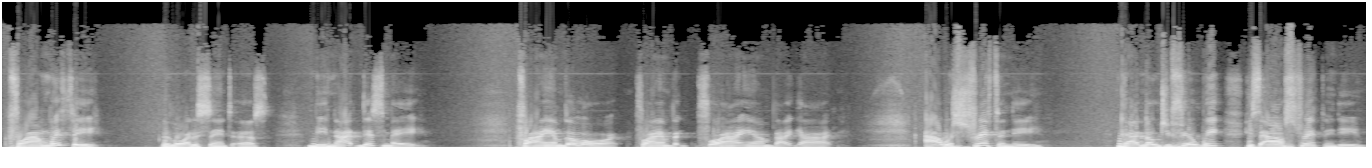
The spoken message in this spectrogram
for I'm with thee. The Lord is saying to us, Be not dismayed, for I am the Lord, for I am the for I am thy God. I will strengthen thee. God knows you feel weak. He said, I'll strengthen thee.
